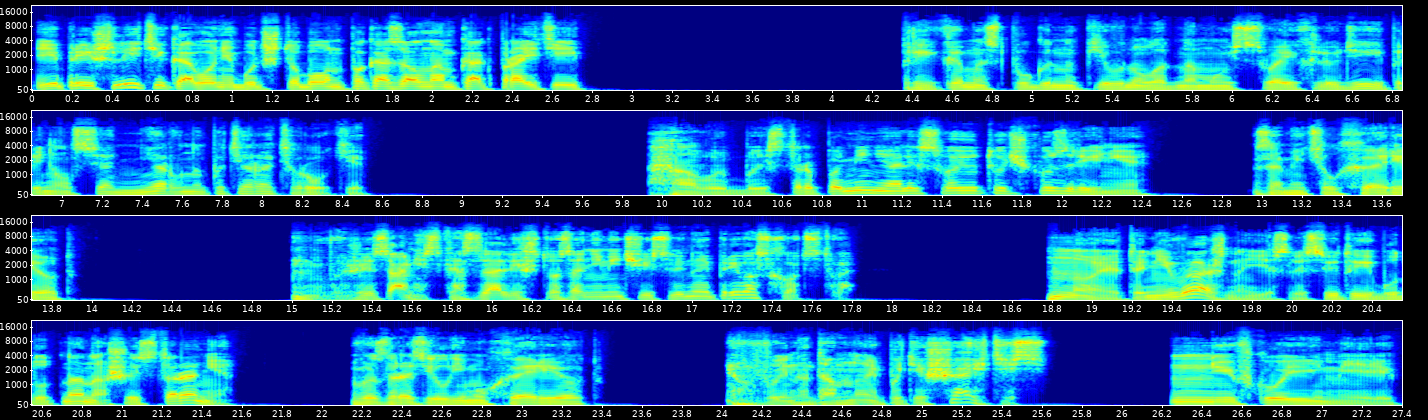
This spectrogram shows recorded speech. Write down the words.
и пришлите кого-нибудь, чтобы он показал нам, как пройти». Приком испуганно кивнул одному из своих людей и принялся нервно потирать руки. «А вы быстро поменяли свою точку зрения», — заметил Харриот. «Вы же сами сказали, что за ними численное превосходство». «Но это не важно, если святые будут на нашей стороне», — возразил ему Харриот. «Вы надо мной потешаетесь?» «Ни в коей мере».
